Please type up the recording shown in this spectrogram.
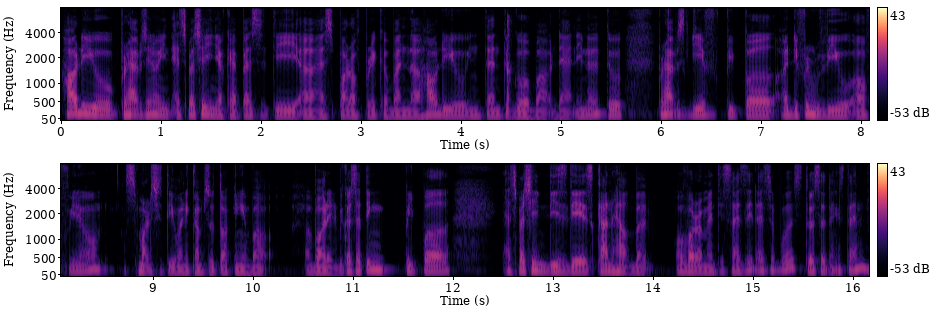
how do you perhaps you know in, especially in your capacity uh, as part of Preka Bandar how do you intend to go about that you know to perhaps give people a different view of you know smart city when it comes to talking about about it because i think people especially these days, can't help but over romanticize it, I suppose, to a certain extent?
